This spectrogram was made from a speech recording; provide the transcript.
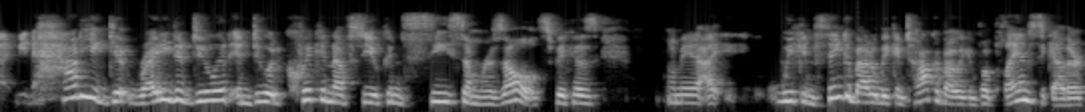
I mean, how do you get ready to do it and do it quick enough so you can see some results? Because I mean, I, we can think about it, we can talk about it, we can put plans together,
